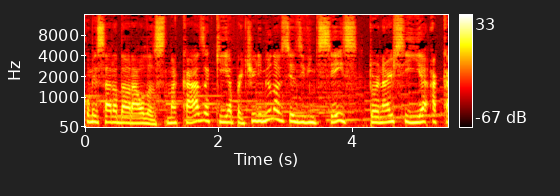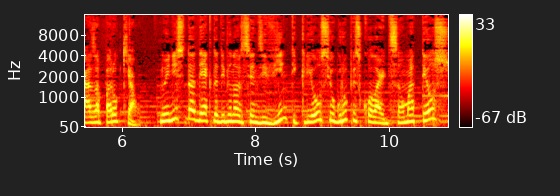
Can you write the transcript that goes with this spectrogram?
começaram a dar aulas na casa que, a partir de 1926, tornar-se-ia a casa paroquial. No início da década de 1920, criou-se o Grupo Escolar de São Mateus.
